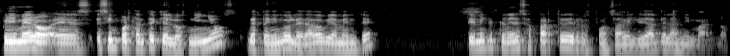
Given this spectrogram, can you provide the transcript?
Primero, es, importante que los niños, dependiendo de la edad, obviamente, tienen que tener esa parte de responsabilidad del animal, ¿no?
